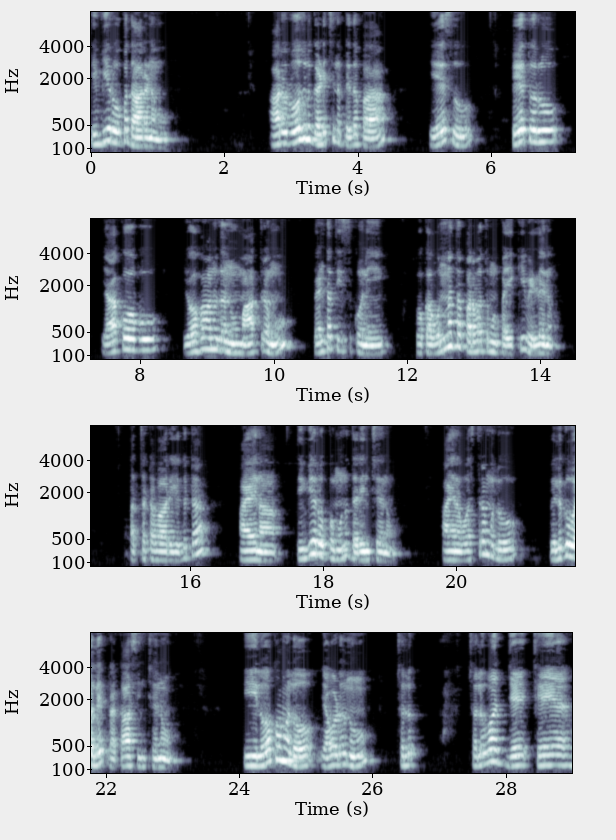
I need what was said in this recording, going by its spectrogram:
దివ్య రూపధారణము ఆరు రోజులు గడిచిన పిదప యేసు పేతురు యాకోబు యోహానులను మాత్రము వెంట తీసుకొని ఒక ఉన్నత పర్వతము పైకి వెళ్ళెను. అచ్చట వారి ఎదుట ఆయన దివ్య రూపమును ధరించెను. ఆయన వస్త్రములు వెలుగువలే ప్రకాశించెను. ఈ లోకములో ఎవడును చలు చలువ జే చేయ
